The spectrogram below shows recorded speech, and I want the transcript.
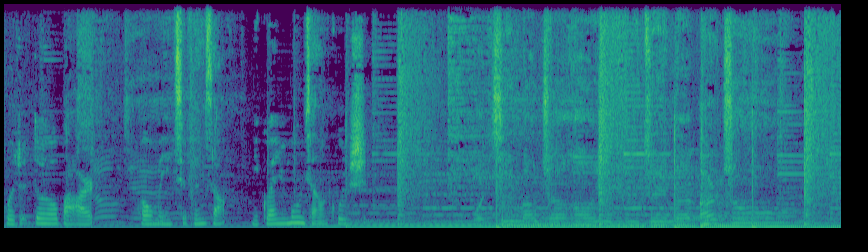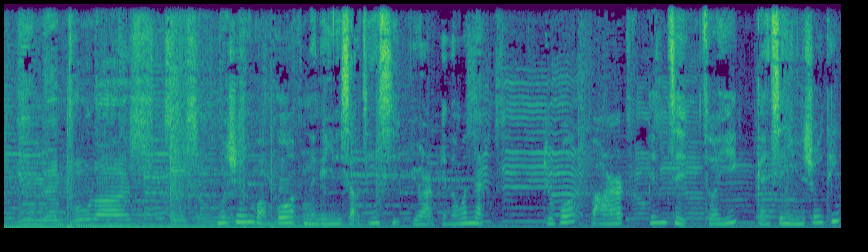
或者都有宝儿和我们一起分享你关于梦想的故事。我急忙穿好衣服，推门而出，迎面扑来是街上陌生人广播能给你的小惊喜与耳边的温暖。主播宝儿，编辑左一，感谢您的收听，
